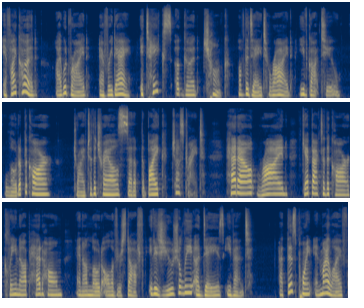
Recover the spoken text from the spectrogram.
If I could, I would ride every day. It takes a good chunk of the day to ride. You've got to load up the car, drive to the trails, set up the bike just right, head out, ride, get back to the car, clean up, head home, and unload all of your stuff. It is usually a day's event. At this point in my life,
